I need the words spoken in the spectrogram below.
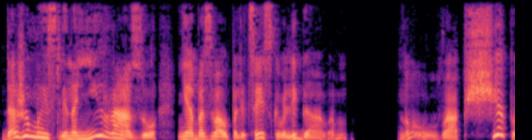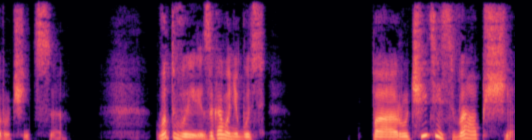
даже мысленно ни разу не обозвал полицейского легавым. Ну, вообще поручиться. Вот вы за кого-нибудь поручитесь вообще?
